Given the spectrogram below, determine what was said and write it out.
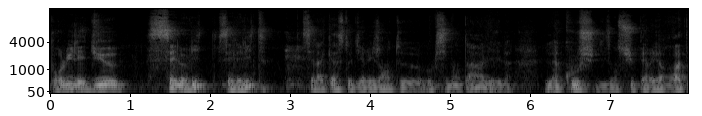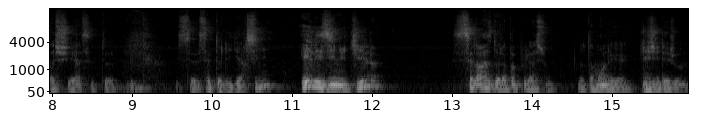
Pour lui, les dieux, c'est l'élite, c'est l'élite, c'est la caste dirigeante occidentale et la couche, disons, supérieure rattachée à cette, cette oligarchie. Et les inutiles, c'est le reste de la population, notamment les, gilets jaunes.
